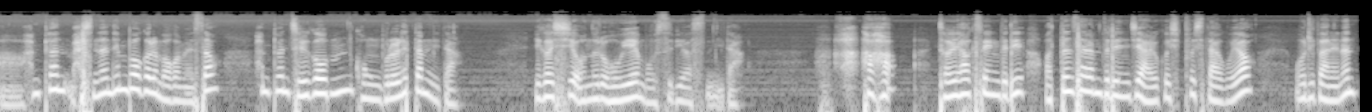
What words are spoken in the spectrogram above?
어, 한편 맛있는 햄버거를 먹으면서 한편 즐거운 공부를 했답니다. 이것이 오늘 오후의 모습이었습니다. 하하, 저희 학생들이 어떤 사람들인지 알고 싶으시다고요? 우리 반에는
